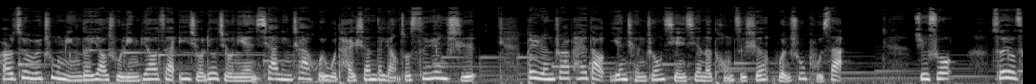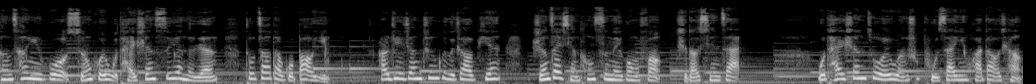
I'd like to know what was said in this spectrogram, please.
而最为著名的要数林彪在一九六九年下令炸毁五台山的两座寺院时，被人抓拍到烟尘中显现的童子身文殊菩萨。据说，所有曾参与过损毁五台山寺院的人都遭到过报应，而这张珍贵的照片仍在显通寺内供奉，直到现在。五台山作为文殊菩萨应化道场，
